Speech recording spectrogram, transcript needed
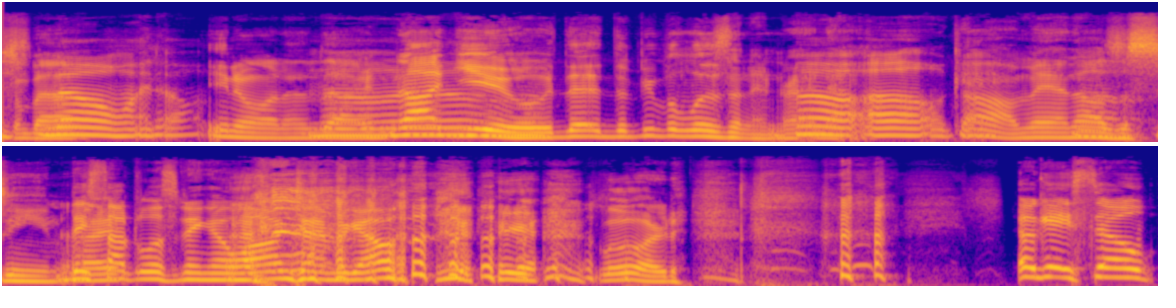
talking about. No, I don't. You know what I'm No, talking Not no, you, the, the people listening right Oh, now. oh, okay. Oh, man, that was a scene. They right? stopped listening a long time ago. Lord. Okay, so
